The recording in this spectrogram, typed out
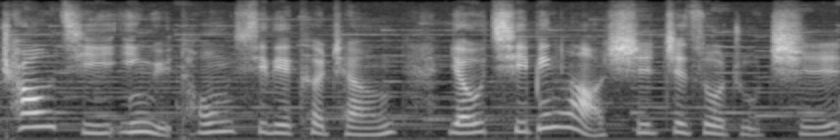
超级英语通系列课程由齐斌老师制作主持，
